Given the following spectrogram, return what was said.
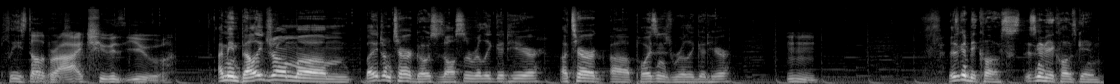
Please don't. Celebrate, lose. I choose you. I mean, Belly Drum, um, Belly Drum Tera Ghost is also really good here. Uh, Tera uh, Poison is really good here. Mm-hmm. This is gonna be close. This is gonna be a close game.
